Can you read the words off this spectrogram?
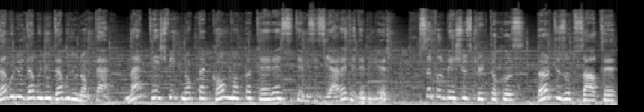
www.mertteşvik.com.tr sitemizi ziyaret edebilir, 0549 436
